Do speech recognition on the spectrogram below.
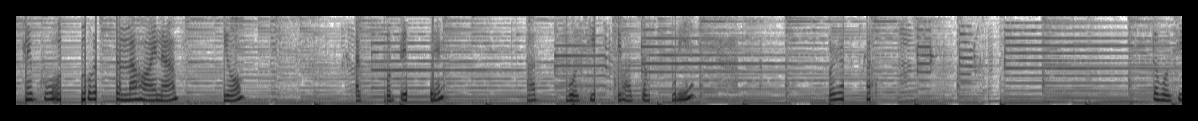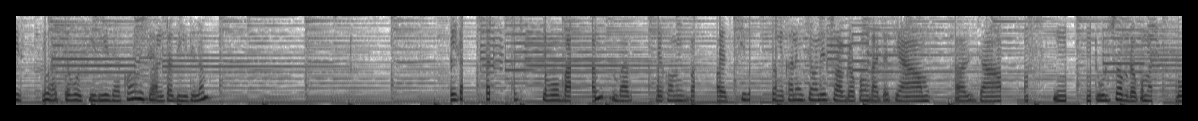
মানে খুব রান্না হয় না করতে বসিয়ে বসিয়ে ভাতটা বসিয়ে দিয়ে দেখো আমি চালটা দিয়ে দিলাম। দেখো আমি যাচ্ছি এখানে হচ্ছে আমাদের সব রকম গাছ আছে, আম কাল জাম তুল সব রকম আছে। তো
